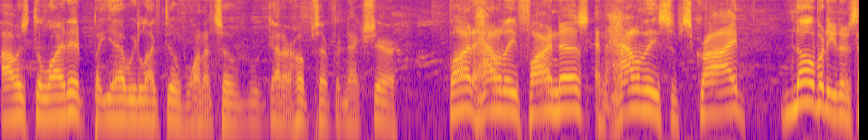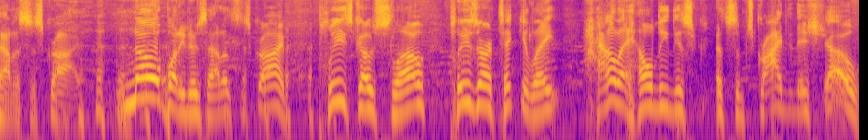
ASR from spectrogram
I was delighted, but yeah, we'd like to have won it, so we got our hopes up for next year. But how do they find us and how do they subscribe? Nobody knows how to subscribe. Nobody knows how to subscribe. Please go slow. Please articulate. How the hell do you uh, subscribe to this show?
